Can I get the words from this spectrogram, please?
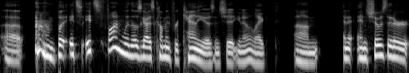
uh, but it's it's fun when those guys come in for cameos and shit, you know, like um and and shows that are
